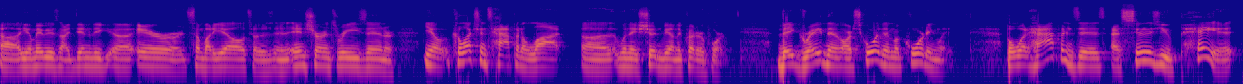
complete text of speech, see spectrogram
uh, you know, maybe there's an identity uh, error or somebody else, or there's an insurance reason, or you know, collections happen a lot uh, when they shouldn't be on the credit report. They grade them or score them accordingly. But what happens is, as soon as you pay it,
